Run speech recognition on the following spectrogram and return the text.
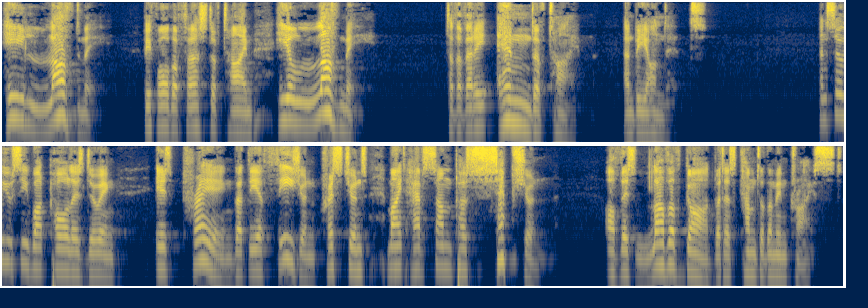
He loved me before the first of time. He'll love me to the very end of time and beyond it. And so you see what Paul is doing is praying that the Ephesian Christians might have some perception of this love of God that has come to them in Christ.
